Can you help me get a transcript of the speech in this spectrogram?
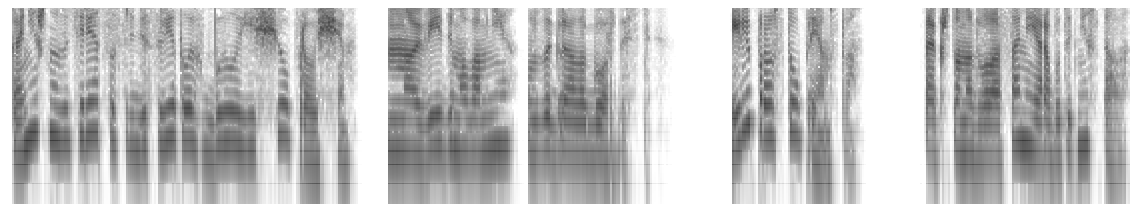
Конечно, затеряться среди светлых было еще проще, но, видимо, во мне взыграла гордость. Или просто упрямство. Так что над волосами я работать не стала.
